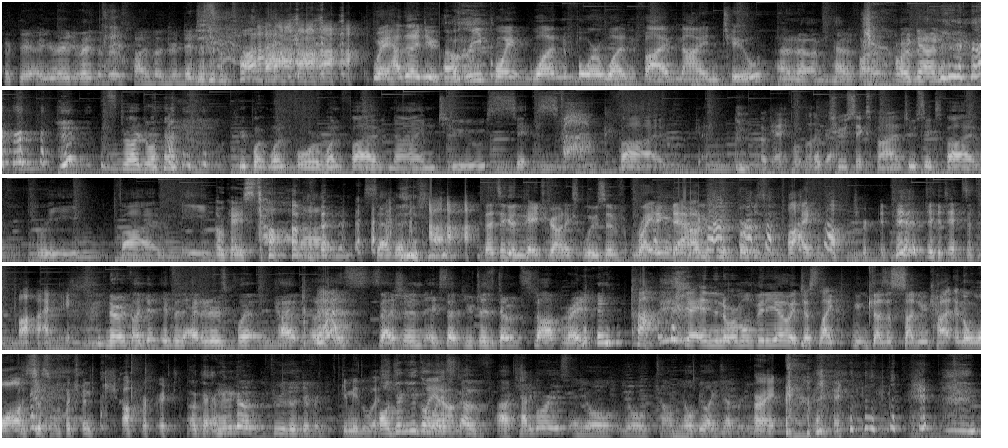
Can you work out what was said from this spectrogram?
Okay, are you ready to write the first 500 digits of pi? Wait, how did I do? Oh. 3.141592. I don't know, I'm kind of far, far down here. Struggling. 3.1415926. Fuck. 5. Okay. Okay, hold on. Okay. 265. 265, 3, 5, 8, Okay, stop. 9, 7. That's a good Patreon exclusive. Writing down the first 500 digits of pi. No, it's like a, it's an editor's clip cut of this session, except you just don't stop writing. yeah, in the normal video, it just like does a sudden cut and the wall is just fucking covered. Okay, I'm gonna go through the different. Give me the list. I'll give you the Lay list of uh, categories, and you'll you'll tell me. It'll be like Jeopardy. All right.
